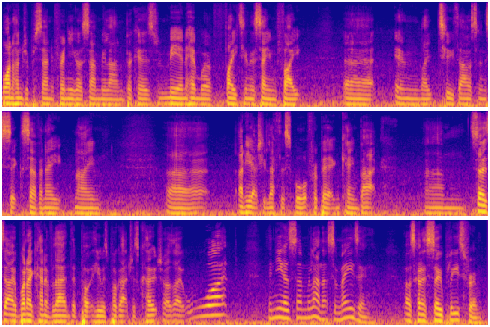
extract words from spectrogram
100% for Inigo San Milan because me and him were fighting the same fight uh, in like 2006, 7, 8, 9. Uh, and he actually left the sport for a bit and came back. Um, so as I, when I kind of learned that he was Pogacar's coach, I was like, "What? And you Inigo San Milan? That's amazing!" I was kind of so pleased for him.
